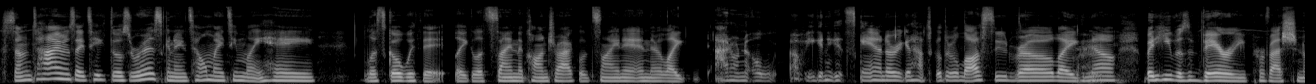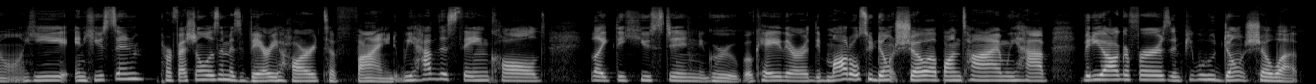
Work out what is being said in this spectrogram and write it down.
sometimes I take those risks and I tell my team like, "Hey, let's go with it. Like, let's sign the contract. Let's sign it." And they're like, "I don't know. Are we gonna get scanned? Are we gonna have to go through a lawsuit, bro?" Like, no. But he was very professional. He in Houston, professionalism is very hard to find. We have this thing called like the Houston group, okay? There are the models who don't show up on time. We have videographers and people who don't show up.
